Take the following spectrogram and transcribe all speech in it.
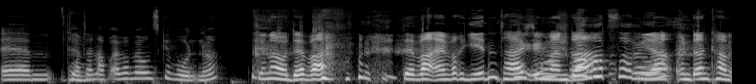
Ähm, der hat dann auf einmal bei uns gewohnt, ne? Genau, der war, der war einfach jeden Tag der irgendwann da. schwarz, oder Ja, und dann kam,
